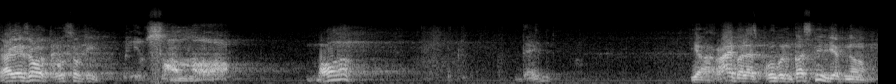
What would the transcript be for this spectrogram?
Ah, les autres, où sont-ils? Ils more. More? Morts? Dead? Your arrival has proven costly, Lieutenant.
